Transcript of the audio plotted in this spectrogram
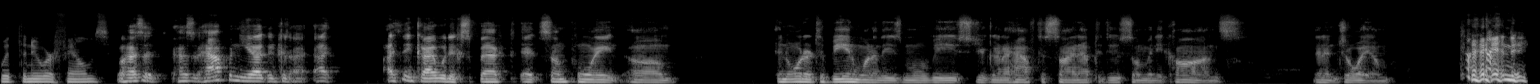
with the newer films. Well, has it has it happened yet? Because I, I I think I would expect at some point, um, in order to be in one of these movies, you're going to have to sign up to do so many cons and enjoy them. and,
